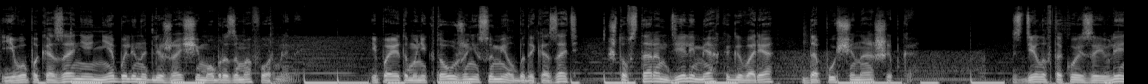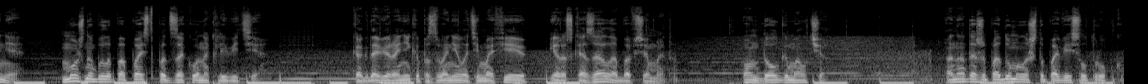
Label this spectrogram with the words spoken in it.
Его показания не были надлежащим образом оформлены. И поэтому никто уже не сумел бы доказать, что в старом деле, мягко говоря, допущена ошибка. Сделав такое заявление, можно было попасть под закон о клевете. Когда Вероника позвонила Тимофею и рассказала обо всем этом, он долго молчал. Она даже подумала, что повесил трубку.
